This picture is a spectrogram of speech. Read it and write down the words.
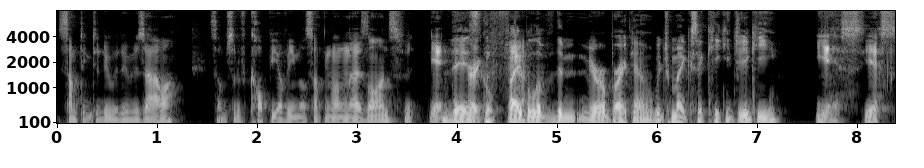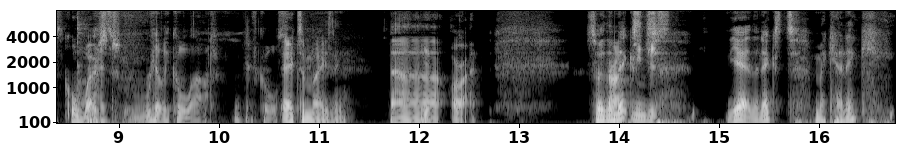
something to do with Umezawa, some sort of copy of him or something along those lines. But yeah, There's very cool. the fable of the mirror breaker, which makes a kiki jiki. Yes, yes, Almost. It's really cool art, of course. It's amazing. Uh, All right. So the right, next, ninjas. yeah, the next mechanic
